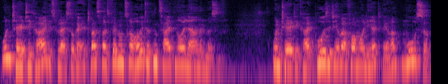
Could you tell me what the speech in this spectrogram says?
Untätigkeit ist vielleicht sogar etwas, was wir in unserer heutigen Zeit neu lernen müssen. Untätigkeit positiver formuliert wäre Muße.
